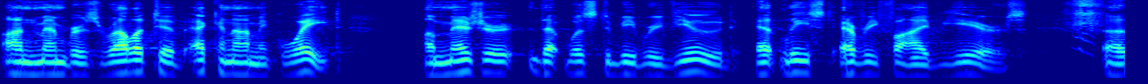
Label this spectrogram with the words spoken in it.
on members' relative economic weight a measure that was to be reviewed at least every five years. Uh,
